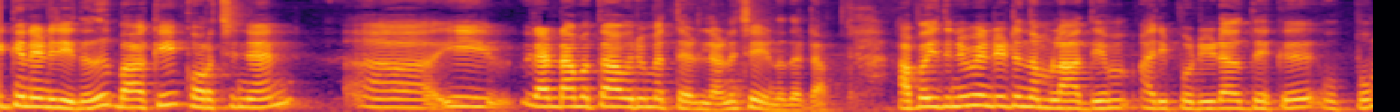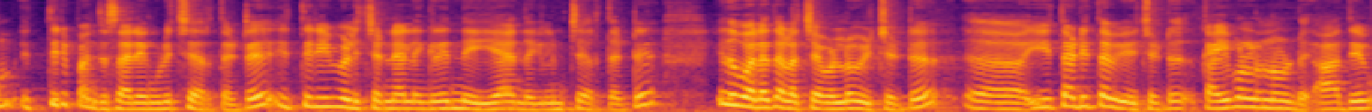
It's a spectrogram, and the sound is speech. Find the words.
ഇങ്ങനെയാണ് ചെയ്തത്. ബാക്കി കുറച്ച് ഞാൻ ഈ രണ്ടാമത്തെ ആ ഒരു മെത്തേഡിലാണ് ചെയ്യുന്നത് കേട്ടോ. അപ്പോൾ ഇതിന് വേണ്ടിയിട്ട് നമ്മൾ ആദ്യം അരിപ്പൊടിയുടെ അകത്തേക്ക് ഉപ്പും ഇത്തിരി പഞ്ചസാരയും കൂടി ചേർത്തിട്ട് ഇത്തിരി വെളിച്ചെണ്ണ അല്ലെങ്കിൽ നെയ്യ എന്തെങ്കിലും ചേർത്തിട്ട് ഇതുപോലെ തിളച്ച വെള്ളം ഒഴിച്ചിട്ട് ഈ തടിത്തവി വെച്ചിട്ട് കൈ വെള്ളണമുണ്ട് ആദ്യം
